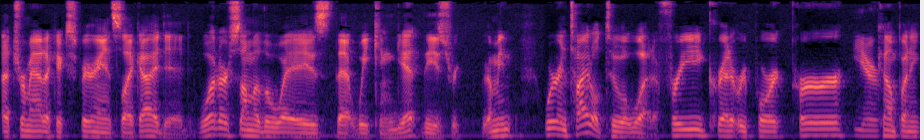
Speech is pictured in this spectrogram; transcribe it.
a traumatic experience like I did, what are some of the ways that we can get these? Re- I mean, we're entitled to a what? A free credit report per Year. company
